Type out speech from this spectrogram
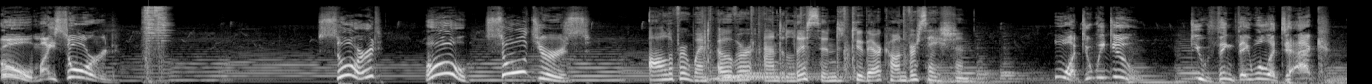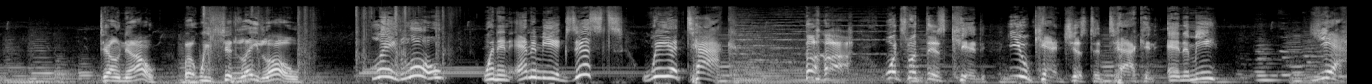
Oh, my sword! Sword? Oh, soldiers! Oliver went over and listened to their conversation. What do we do? Do you think they will attack? Don't know, but we should lay low. Lay low. When an enemy exists, we attack. Haha! What's with this kid? You can't just attack an enemy. Yeah.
